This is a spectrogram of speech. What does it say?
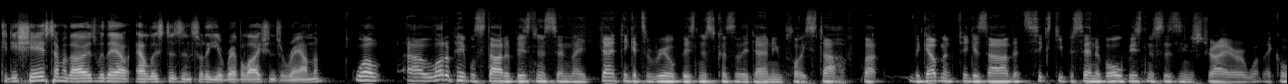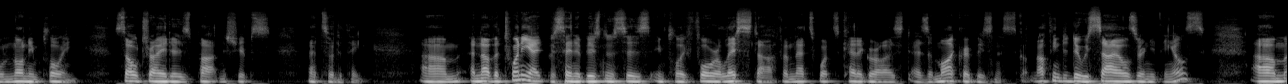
Could you share some of those with our, our listeners and sort of your revelations around them? Well, a lot of people start a business and they don't think it's a real business because they don't employ staff. But the government figures are that 60% of all businesses in Australia are what they call non employing sole traders, partnerships, that sort of thing. Um, another 28% of businesses employ four or less staff, and that's what's categorised as a micro business. It's got nothing to do with sales or anything else. Um,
